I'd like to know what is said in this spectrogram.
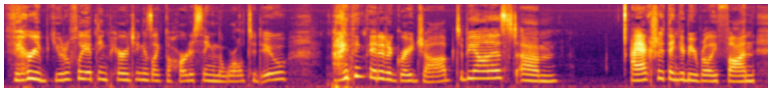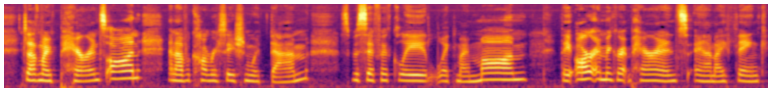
very beautifully. I think parenting is like the hardest thing in the world to do, but I think they did a great job, to be honest. Um, I actually think it'd be really fun to have my parents on and have a conversation with them, specifically like my mom. They are immigrant parents, and I think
